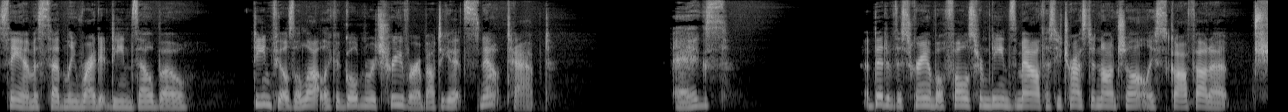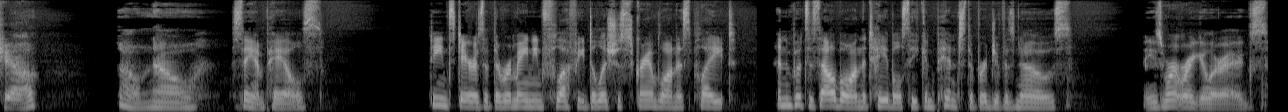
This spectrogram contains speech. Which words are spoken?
Sam is suddenly right at Dean's elbow. Dean feels a lot like a golden retriever about to get its snout tapped. Eggs? A bit of the scramble falls from Dean's mouth as he tries to nonchalantly scoff out a pshaw. Oh no, Sam pales. Dean stares at the remaining fluffy, delicious scramble on his plate, and then puts his elbow on the table so he can pinch the bridge of his nose. These weren't regular eggs.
